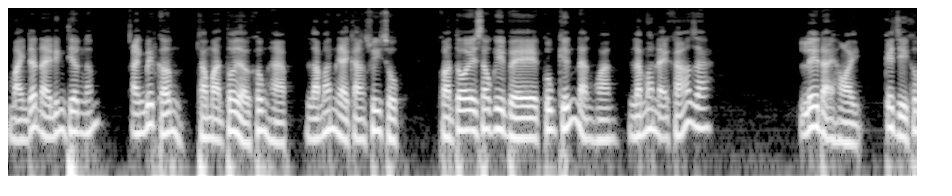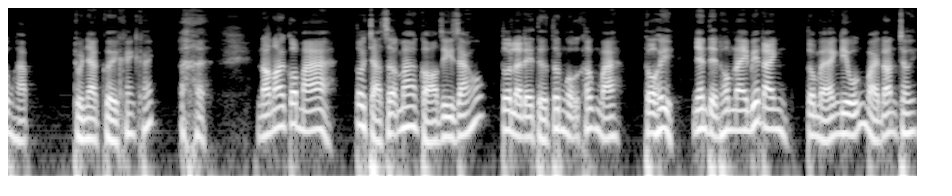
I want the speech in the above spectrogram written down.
Mảnh đất này linh thiêng lắm. Anh biết không, thằng bạn tôi ở không hạp, làm ăn ngày càng suy sụp. Còn tôi sau khi về cung kiến đàng hoàng, làm ăn lại khá ra. Lê Đại hỏi, cái gì không hạp? Chủ nhà cười khanh khách. Nó nói có ma, tôi chả sợ ma cỏ gì giáo, tôi là đệ tử tôn ngộ không mà. Thôi, nhân tiện hôm nay biết anh, tôi mời anh đi uống vài lon chơi.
